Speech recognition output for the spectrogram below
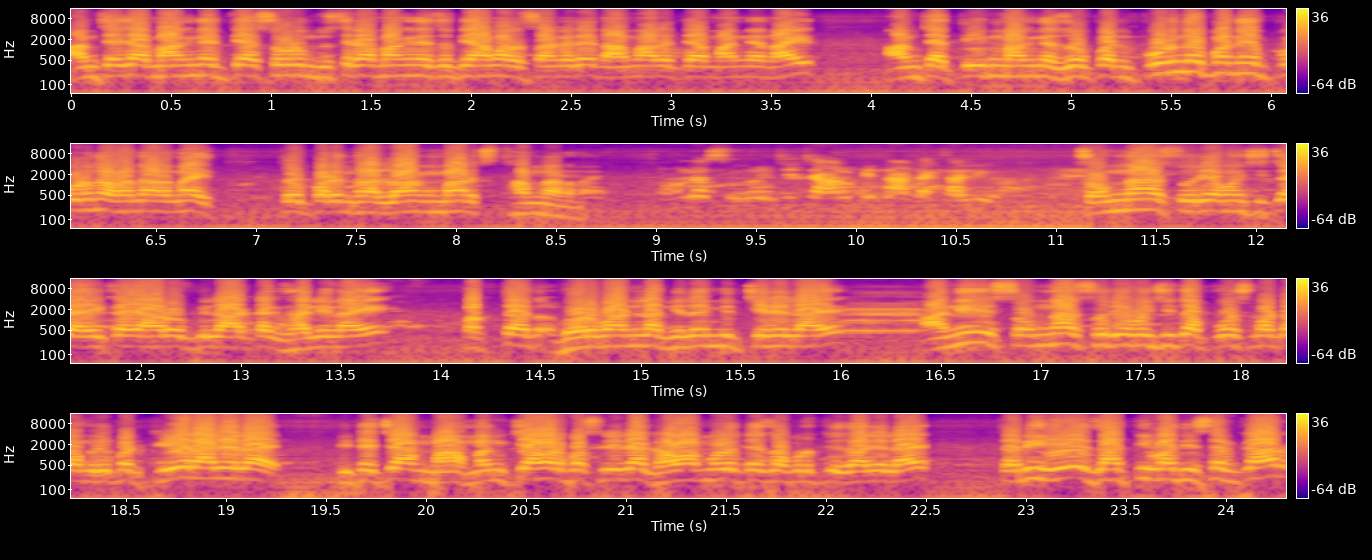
आमच्या ज्या मागण्या त्या सोडून दुसऱ्या मागण्याचं ते आम्हाला सांगत आहेत. आम्हाला त्या मान्य नाहीत. आमच्या तीन मागण्या जोपर्यंत पूर्णपणे पूर्ण होणार नाहीत तोपर्यंत हा लॉंग मार्च थांबणार नाही. सोमनाथ सूर्यवंशीच्या एकाही आरोपीला अटक झाली नाही. फक्त घोरबांडला निलंबित केलेला आहे. आणि सोमनाथ सूर्यवंशीचा पोस्टमॉर्टम रिपोर्ट क्लिअर आलेला आहे. की त्याच्या मनक्यावर बसलेल्या घावामुळे त्याचा मृत्यू झालेला आहे. तरी हे जातीवादी सरकार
